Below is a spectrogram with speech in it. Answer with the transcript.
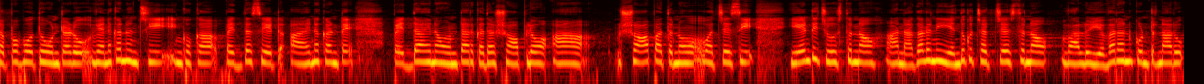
చెప్పబోతూ ఉంటాడు. వెనక నుంచి ఇంకొక పెద్ద సెట్ ఆయన కంటే పెద్ద ఆయన ఉంటారు కదా షాప్లో. ఆ షాప్ అతను వచ్చేసి ఏంటి చూస్తున్నావు? ఆ నగలని ఎందుకు చెక్ చేస్తున్నావు? వాళ్ళు ఎవరనుకుంటున్నారు?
